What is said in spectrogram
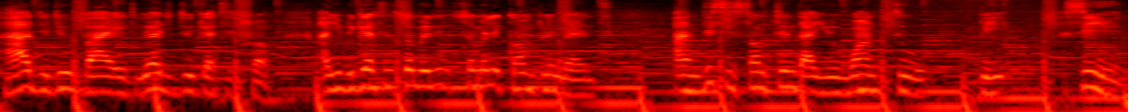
How did you buy it? Where did you get it from? And you'll be getting so many so many compliments. And this is something that you want to be seeing.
